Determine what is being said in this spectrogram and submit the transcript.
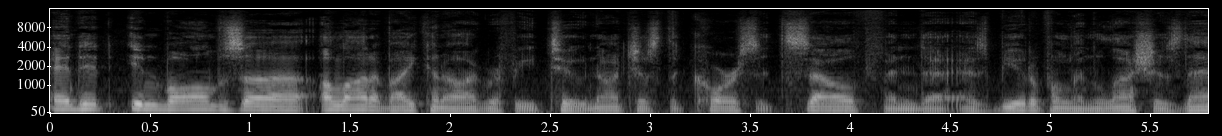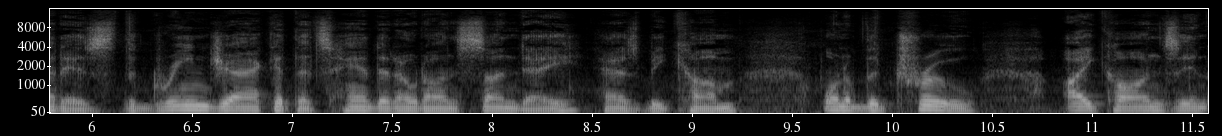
and it involves uh, a lot of iconography too, not just the course itself. And uh, as beautiful and lush as that is, the green jacket that's handed out on Sunday has become one of the true icons in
